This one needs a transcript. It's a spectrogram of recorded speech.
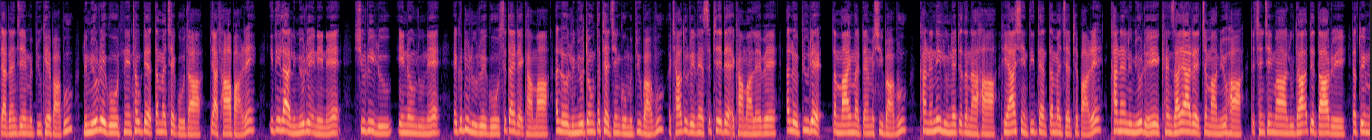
ပြဋ္ဌာန်းခြင်းမပြုခဲ့ပါဘူး။လူမျိုးတွေကိုနှင်ထုတ်တဲ့သတ်မှတ်ချက်ကိုသာပြထားပါတယ်။ဣတိလလူမျိုးတွေအနေနဲ့ရှုရီလူအေနုံလူနဲ့အကတုလူတွေကိုစစ်တိုက်တဲ့အခါမှာအဲ့လိုလူမျိုးတုံးတက်ဖြတ်ခြင်းကိုမပြုပါဘူးအခြားသူတွေနဲ့စစ်ဖြစ်တဲ့အခါမှာလည်းပဲအဲ့လိုပြုတဲ့ တမိုင်းမှတ်တမ်းမရှိပါဘူးခါနနိလူနဲ့ပြဿနာဟာဖျားရှင်တည်တံ့တတ်မှတ်ချက်ဖြစ်ပါတယ်ခါနန်လူမျိုးတွေခံစားရတဲ့ကြမာမျိုးဟာတစ်ချိန်ချိန်မှာလူသားအပြစ်သားတွေတသွေးမ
